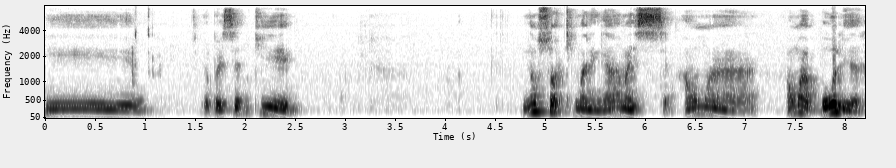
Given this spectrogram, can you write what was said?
E eu percebo que não só aqui em Maringá, mas há uma, há uma bolha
